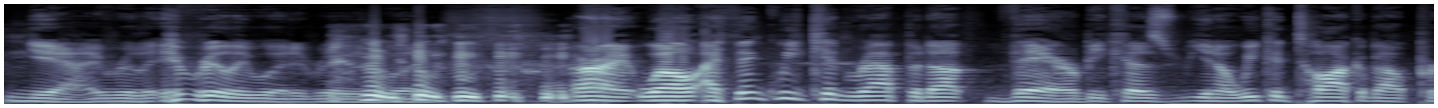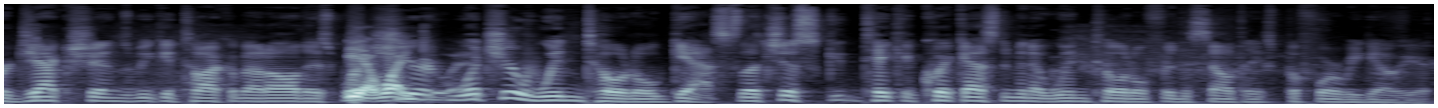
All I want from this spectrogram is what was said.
Yeah, it really, it really would. It really would. All right. Well, I think we can wrap it up there because you know we could talk about projections. We could talk about all this. What's Yeah, why your, do it? What's your win total guess? Let's just take a quick estimate at win total for the Celtics before we go here.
